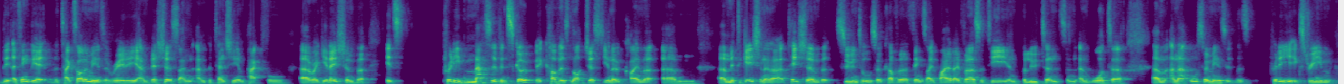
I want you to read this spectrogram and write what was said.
the, I think the, the taxonomy is a really ambitious and, and potentially impactful uh, regulation, but it's pretty massive in scope. It covers not just you know climate um, uh, mitigation and adaptation, but soon to also cover things like biodiversity and pollutants and, and water. Um, and that also means that there's pretty extreme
